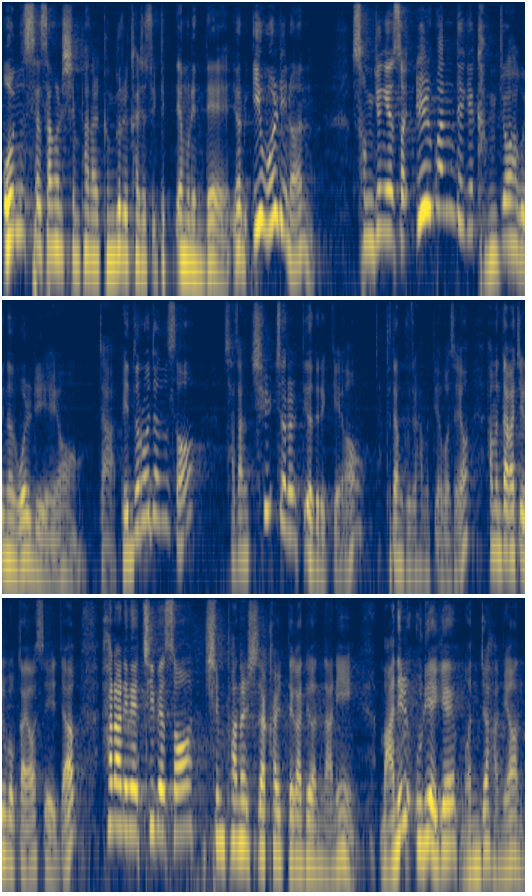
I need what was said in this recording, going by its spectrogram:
온 세상을 심판할 근거를 가질 수 있기 때문인데 여러분 이 원리는 성경에서 일관되게 강조하고 있는 원리예요. 자 베드로전서 4장 7절을 띄워드릴게요. 그 다음 구절 한번 띄워보세요. 한번 다 같이 읽어볼까요? 시작. 하나님의 집에서 심판을 시작할 때가 되었나니 만일 우리에게 먼저 하면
